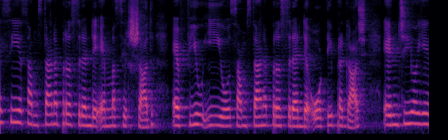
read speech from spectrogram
എസ് സി എ സംസ്ഥാന president M S Irshad F U E O സംസ്ഥാന president O T Prakash N G O A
